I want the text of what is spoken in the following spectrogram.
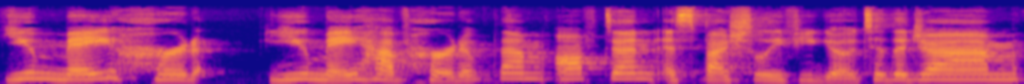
you may heard you may have heard of them often, especially if you go to the gym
